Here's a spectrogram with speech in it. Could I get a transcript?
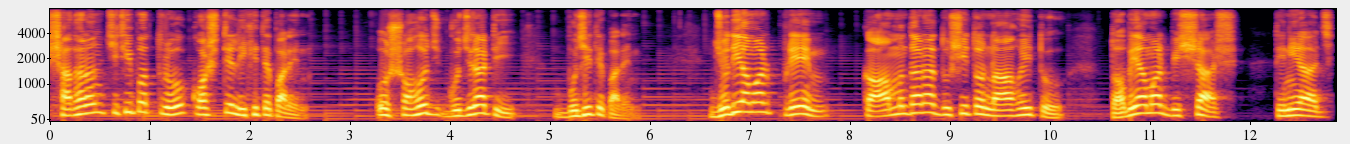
সাধারণ চিঠিপত্র কষ্টে লিখিতে পারেন ও সহজ গুজরাটি বুঝিতে পারেন। যদি আমার প্রেম কাম দ্বারা দূষিত না হইত, তবে আমার বিশ্বাস তিনি আজ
